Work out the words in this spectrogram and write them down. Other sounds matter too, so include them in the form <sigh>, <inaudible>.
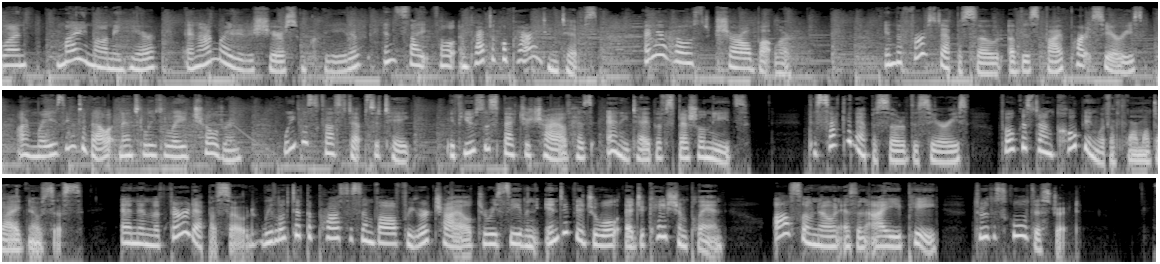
Everyone, Mighty Mommy here, and I'm ready to share some creative, insightful, and practical parenting tips. I'm your host, Cheryl Butler. In the first episode of this five part series on raising developmentally delayed children, we discuss steps to take if you suspect your child has any type of special needs. The second episode of the series focused on coping with a formal diagnosis. And in the third episode, we looked at the process involved for your child to receive an individual education plan, also known as an IEP, through the school district.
